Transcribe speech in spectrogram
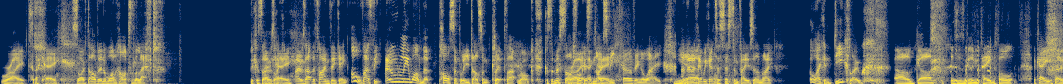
right. Okay. So I've dialed in a one hard to the left. Because I was Okay. like, I was at the time thinking, oh, that's the only one that possibly doesn't clip that rock. Because the mustache Right, rock is okay. nicely curving away. And then I think we get to system phase, and I'm like, oh, I can decloak. Oh god, this is going to be painful. Okay, so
